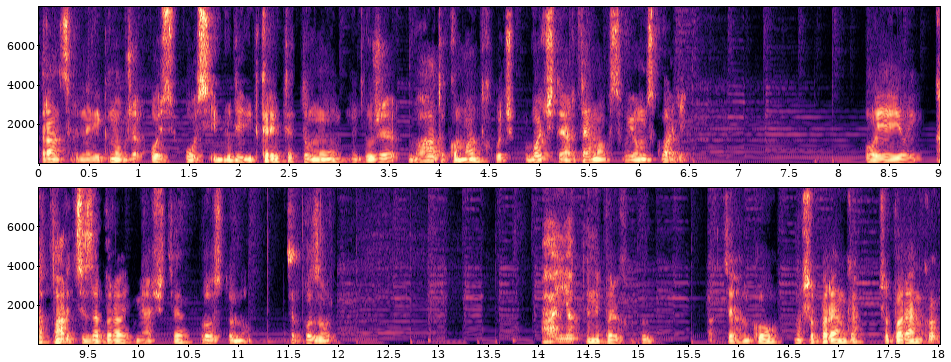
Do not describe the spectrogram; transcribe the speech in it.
трансферне вікно вже ось-ось і буде відкрите, тому дуже багато команд хоче побачити Артема в своєму складі. Ой-ой-ой, катарці забирають м'яч. Це просто ну, це позор. А як ти не перехопив? Так, це Ганков на Шапаренка. Шапаренко.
